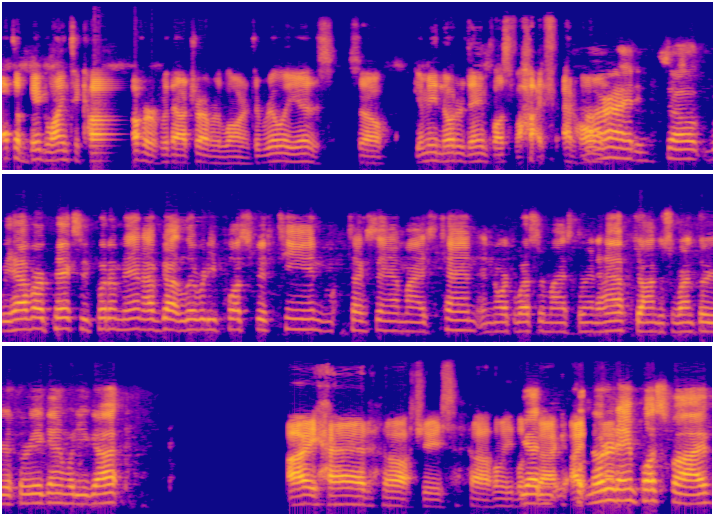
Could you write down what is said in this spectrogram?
that's a big line to cover without Trevor Lawrence. It really is. So give me Notre Dame plus five at home. All righty. So we have our picks. We put them in. I've got Liberty plus 15, Texas A&M minus 10, and Northwestern minus three and a half. John, just run through your three again. What do you got? I had oh jeez, uh, let me look back. I, Notre Dame plus five.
